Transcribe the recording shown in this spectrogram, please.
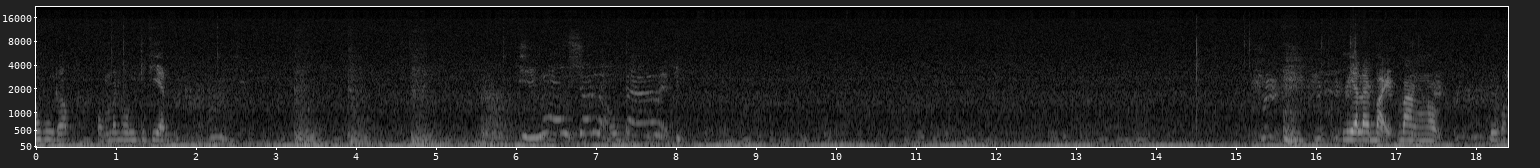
ต้องพูดครับ ผมเป็นคนขี้เกียจ Emotional damage. มีอะไรใบบ้างครับดูว่า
